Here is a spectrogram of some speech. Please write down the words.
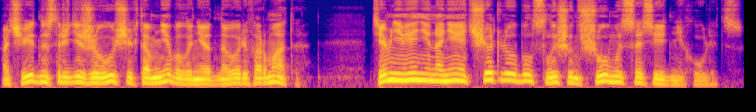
Очевидно, среди живущих там не было ни одного реформата. Тем не менее, на ней отчетливо был слышен шум из соседних улиц.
